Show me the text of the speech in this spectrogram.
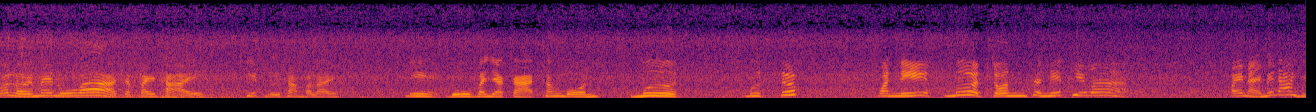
ก็เลยไม่รู้ว่าจะไปถ่ายคลิปหรือทำอะไร นี่ดูบรรยากาศข้างบน มืด มืดตึ๊บ วันนี้มืดจนชนิดที่ว่า ไปไหนไม่ได้จ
